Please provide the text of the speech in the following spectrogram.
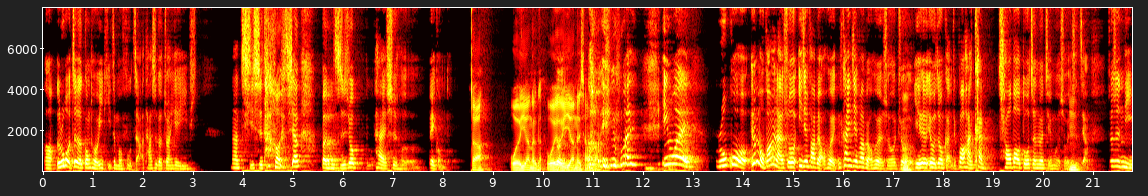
呃，如果这个公投议题这么复杂，它是个专业议题，那其实它好像本质就不太适合被公投。对啊，我有一样的感，我有一样的想法。因为因为如果因为某方面来说，意见发表会，你看意见发表会的时候，就也有这种感觉，嗯、包含看超爆多争论节目的时候也是这样。嗯就是你，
